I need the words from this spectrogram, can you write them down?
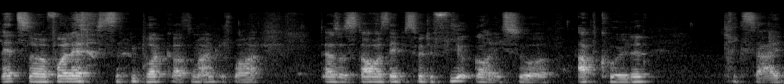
letzter, vorletzten Podcast mal angesprochen hat, dass es Star Wars Episode 4 gar nicht so abkultet, kriegst du halt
